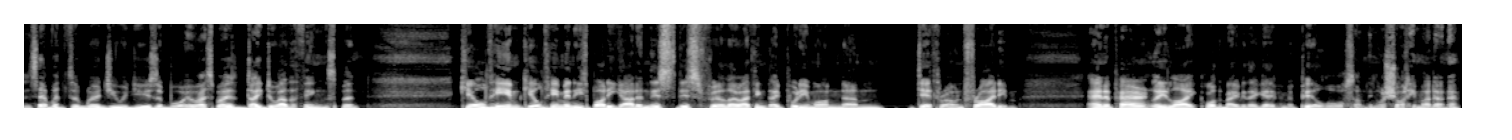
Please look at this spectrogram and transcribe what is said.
is that what the word you would use? A boy? I suppose they do other things, but killed him, killed him and his bodyguard. And this this fellow, I think they put him on um, death row and fried him. And apparently, like, or maybe they gave him a pill or something, or shot him. I don't know.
